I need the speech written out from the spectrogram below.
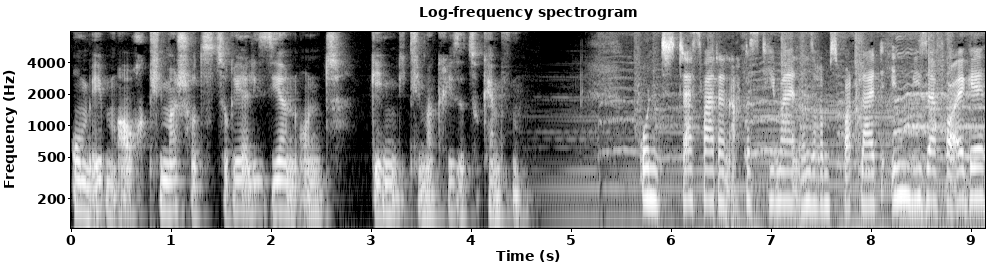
um eben auch Klimaschutz zu realisieren und gegen die Klimakrise zu kämpfen. Und das war dann auch das Thema in unserem Spotlight in dieser Folge.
